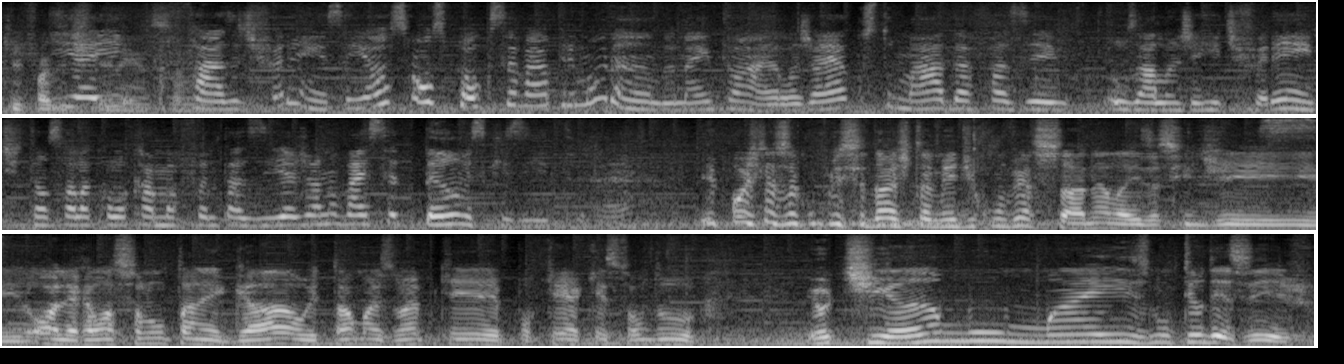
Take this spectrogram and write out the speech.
Que faz e a aí diferença, né? faz a diferença. E aos, aos poucos você vai aprimorando, né? Então ah, ela já é acostumada a fazer, usar lingerie diferente, então se ela colocar uma fantasia já não vai ser tão esquisito, né? E pode ter essa cumplicidade também de conversar, né, Laís? Assim, de olha, a relação não tá legal e tal, mas não é porque, porque é a questão do eu te amo, mas não tenho desejo.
